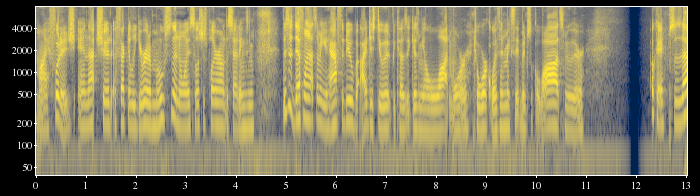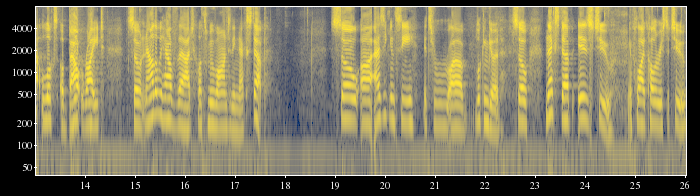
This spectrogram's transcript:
my footage, and that should effectively get rid of most of the noise. So let's just play around with the settings. And this is definitely not something you have to do, but I just do it because it gives me a lot more to work with and makes the image look a lot smoother. Okay, so that looks about right. So now that we have that, let's move on to the next step. So, uh, as you can see, it's uh, looking good. So, next step is to apply Colorista 2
